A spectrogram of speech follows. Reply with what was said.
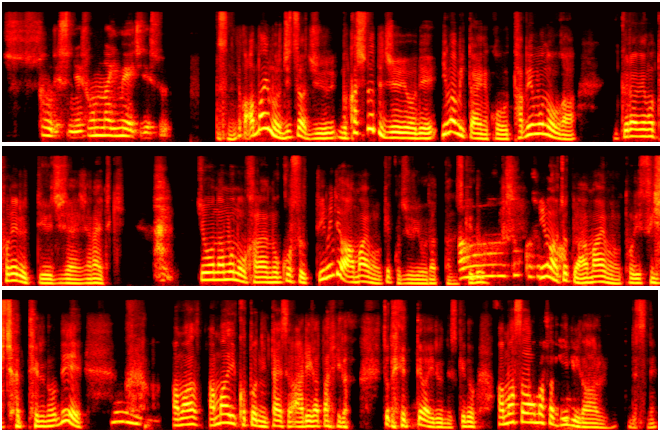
そうですね。そんなイメージです。ですね。だから甘いもの実は重、昔だって重要で、今みたいなこう食べ物がいくらでも取れるっていう時代じゃないとき、はい。貴重なものを体に残すっていう意味では甘いもの結構重要だったんですあけど、あ、そっかそっか。今はちょっと甘いものを取りすぎちゃってるので、うん甘、甘いことに対するありがたみが ちょっと減ってはいるんですけど、甘さは甘さで意味があるんですね。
